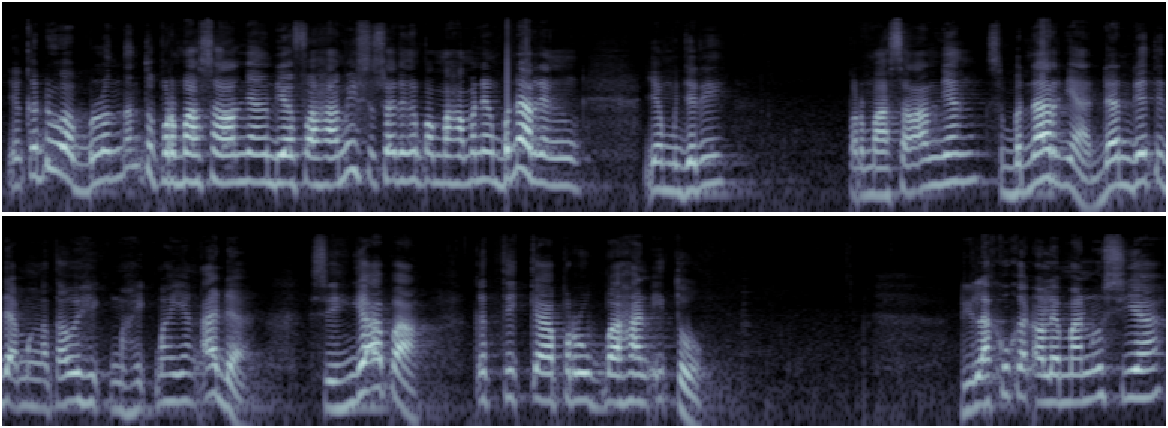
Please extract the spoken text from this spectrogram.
Yang kedua, belum tentu permasalahan yang dia fahami sesuai dengan pemahaman yang benar yang yang menjadi permasalahan yang sebenarnya dan dia tidak mengetahui hikmah-hikmah yang ada. Sehingga apa? Ketika perubahan itu dilakukan oleh manusia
